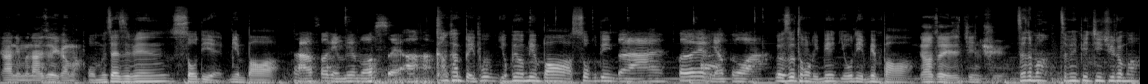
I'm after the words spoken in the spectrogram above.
啊，你们来这里干嘛？我们在这边收点面包啊，大家收点面包水啊。看看北部有没有面包啊，说不定对啊，会不会比较多啊？垃圾桶里面有点面包啊你。知道这里是禁区，真的吗？这边变禁区了吗？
